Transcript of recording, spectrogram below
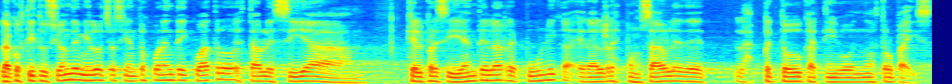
La constitución de 1844 establecía que el presidente de la República era el responsable del aspecto educativo en nuestro país,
